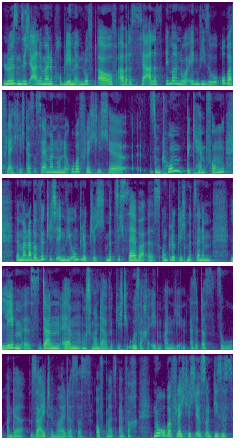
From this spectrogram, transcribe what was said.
lösen sich alle meine Probleme in Luft auf. Aber das ist ja alles immer nur irgendwie so oberflächlich. Das ist ja immer nur eine oberflächliche Symptombekämpfung. Wenn man aber wirklich irgendwie unglücklich mit sich selber ist, unglücklich mit seinem Leben ist, dann ähm, muss man da wirklich die Ursache eben angehen. Also das so an der Seite mal, dass das oftmals einfach nur oberflächlich ist und dieses,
